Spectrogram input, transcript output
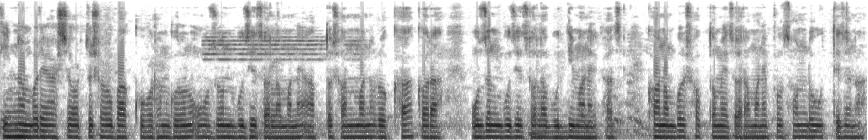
তিন নম্বরে আসছে অর্থসহ বাক্য গঠন করুন ওজন বুঝে চলা মানে আত্মসম্মান রক্ষা করা ওজন বুঝে চলা বুদ্ধিমানের কাজ। খ নম্বর সপ্তমে চড়া মানে প্রচণ্ড উত্তেজনা।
